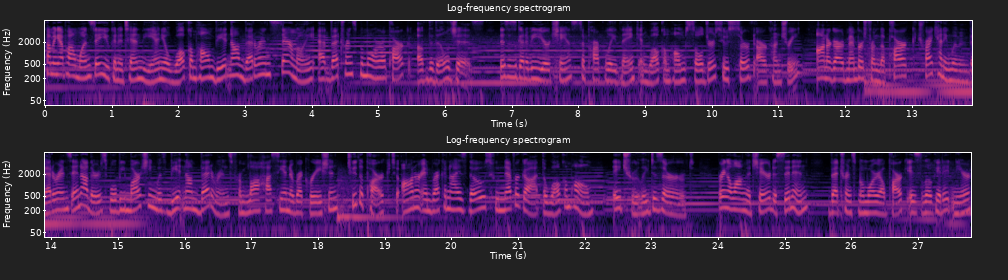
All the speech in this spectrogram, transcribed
Coming up on Wednesday, you can attend the annual Welcome Home Vietnam Veterans Ceremony at Veterans Memorial Park of the Villages. This is going to be your chance to properly thank and welcome home soldiers who served our country. Honor Guard members from the park, Tri County Women Veterans, and others will be marching with Vietnam veterans from La Hacienda Recreation to the park to honor and recognize those who never got the welcome home they truly deserved. Bring along a chair to sit in. Veterans Memorial Park is located near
